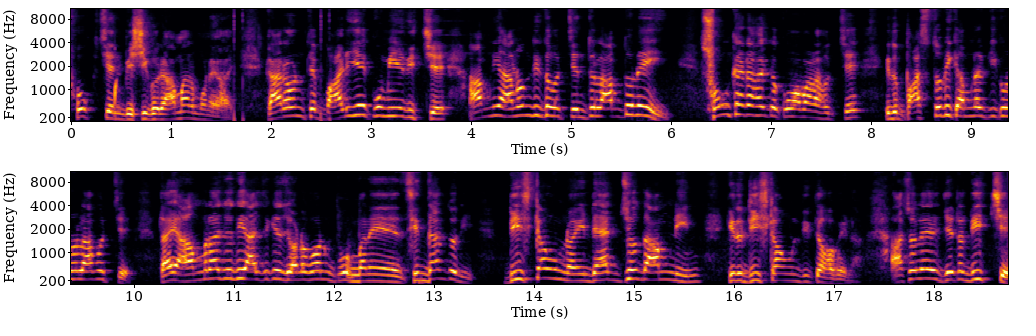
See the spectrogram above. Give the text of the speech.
ঠকছেন বেশি করে আমার মনে হয়। কারণ সে বাড়িয়ে কমিয়ে দিচ্ছে, আপনি আনন্দিত হচ্ছেন তো লাভ তো নেই। সংখ্যাটা হয়তো কমা বাড়া হচ্ছে, কিন্তু বাস্তবিক আপনার কি কোনো লাভ হচ্ছে? তাই আমরা যদি আজকে জনগণ মানে সিদ্ধান্ত নিই ডিসকাউন্ট নয়, ন্যায্য দাম নিন, কিন্তু ডিসকাউন্ট দিতে হবে না। আসলে যেটা দিচ্ছে,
